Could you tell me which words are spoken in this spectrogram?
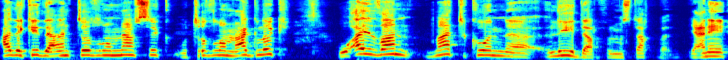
هذا كذا أنت تظلم نفسك وتظلم عقلك وأيضا ما تكون leader في المستقبل. يعني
